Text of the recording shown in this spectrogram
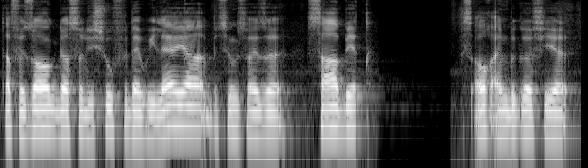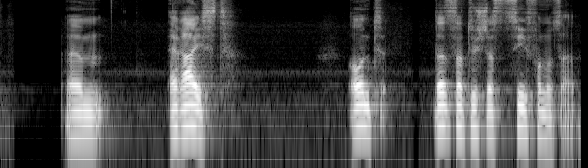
dafür sorgen, dass du die Stufe der Wilaya bzw. Sabiq, ist auch ein Begriff hier, ähm, erreichst. Und das ist natürlich das Ziel von uns allen.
